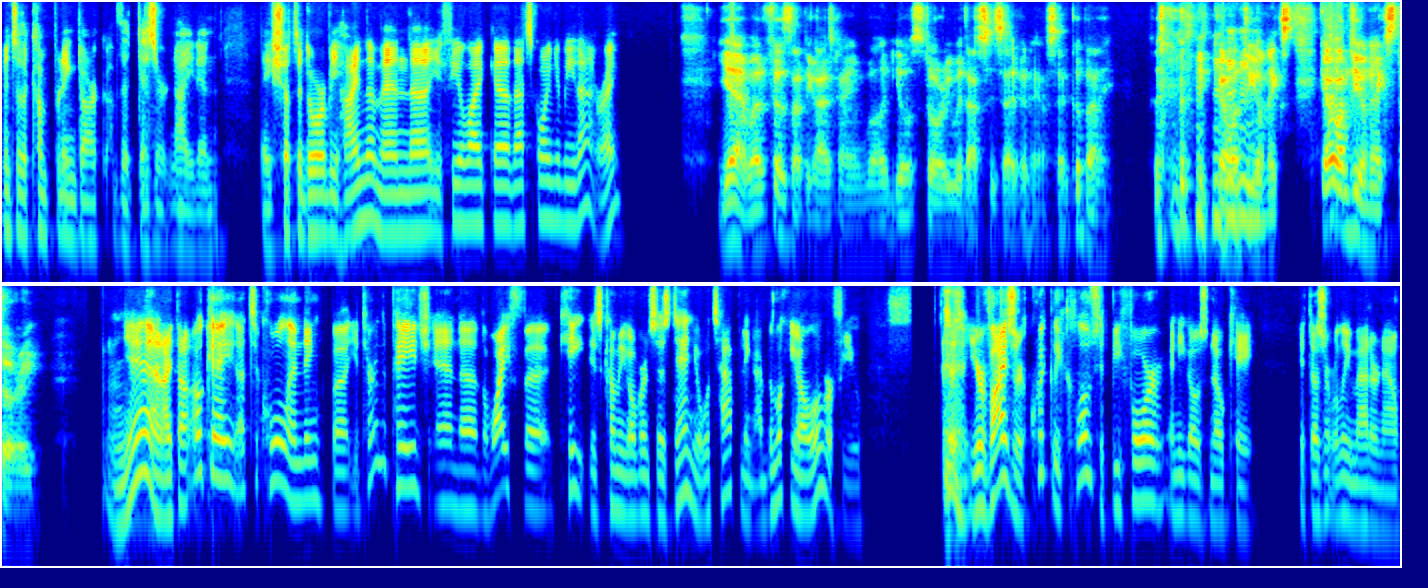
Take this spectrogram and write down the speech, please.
into the comforting dark of the desert night. And they shut the door behind them, and uh, you feel like uh, that's going to be that, right? Yeah, well, it feels like the guy's going, "Well, your story with us is over now, so goodbye. go on to your next. Go on to your next story." Yeah, and I thought, okay, that's a cool ending. But you turn the page, and uh, the wife, uh, Kate, is coming over and says, "Daniel, what's happening? I've been looking all over for you. your visor, quickly close it before." And he goes, "No, Kate, it doesn't really matter now.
